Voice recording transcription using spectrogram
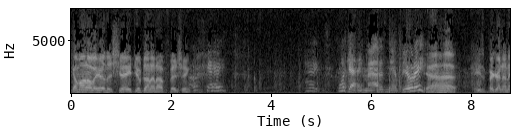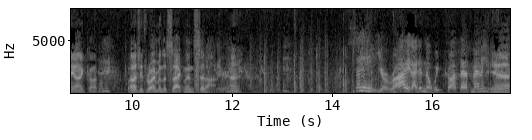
Come on over here in the shade. You've done enough fishing. Okay. Look at him, Matt. Isn't he a beauty? Yeah, he's bigger than any I caught. Why don't you throw him in the sack and then sit down here, huh? Say, you're right. I didn't know we'd caught that many. Yeah.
